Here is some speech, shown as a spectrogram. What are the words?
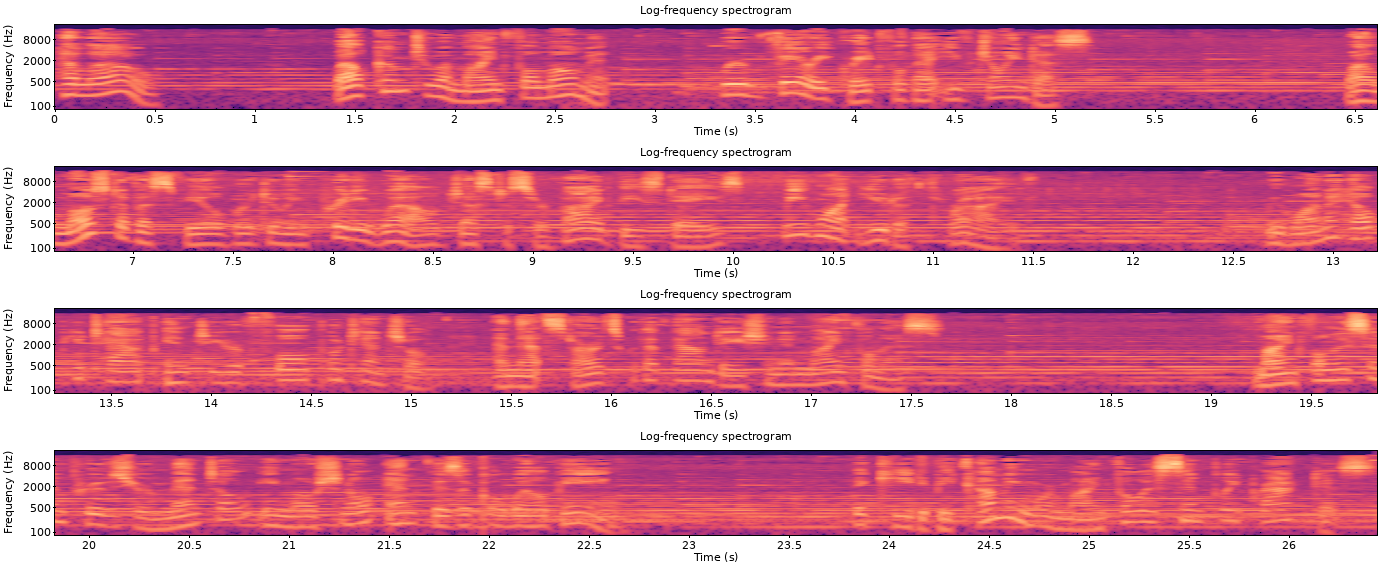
Hello. Welcome to a mindful moment. We're very grateful that you've joined us. While most of us feel we're doing pretty well just to survive these days, we want you to thrive. We want to help you tap into your full potential, and that starts with a foundation in mindfulness. Mindfulness improves your mental, emotional, and physical well being. The key to becoming more mindful is simply practice.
